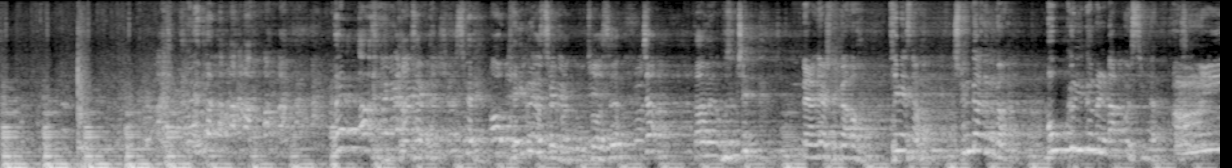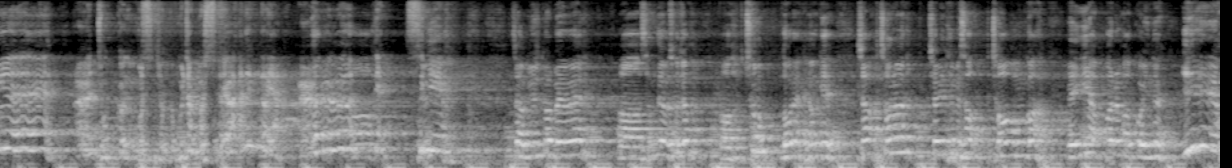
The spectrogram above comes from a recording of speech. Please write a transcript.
네, 아, 감사합니다. 어, 개그였어요. 방금 좋았어요. 자, 다음에 호승 씨. 네 안녕하십니까. 어, 팀에서 중간음과 목 긁음을 맡고 있습니다. 어, 예. 아, 조건은 무슨 조건 무조건 쉬어야 하는 거야. 네, 어. 네, 승희예요. 자, 뮤지컬 배우의 어, 3대 요소죠. 어, 춤, 노래, 연기. 자, 저는 저희 팀에서 저음과 애기 아빠를 맡고 있는 이리에요.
